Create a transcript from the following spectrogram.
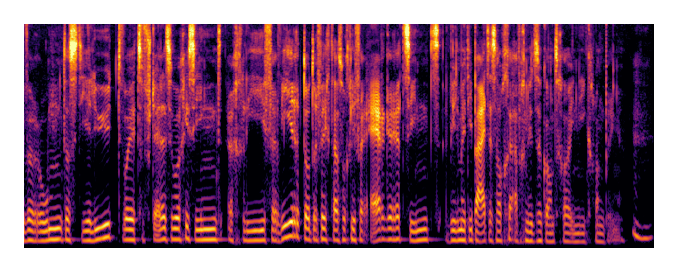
warum dass die Leute, die jetzt auf Stellensuche sind, ein bisschen verwirrt oder vielleicht auch so ein bisschen verärgert sind, weil man die beiden Sachen einfach nicht so ganz in Einklang bringen kann. Mhm.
